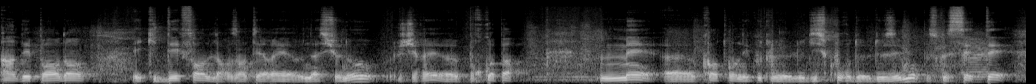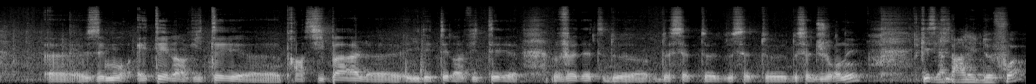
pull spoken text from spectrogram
indépendants et qui défendent leurs intérêts nationaux, je dirais pourquoi pas. Mais quand on écoute le, discours de, Zemmour, parce que c'était euh, Zemmour était l'invité euh, principal, il était l'invité vedette de, cette, de, cette, de cette journée. Il a parlé deux fois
